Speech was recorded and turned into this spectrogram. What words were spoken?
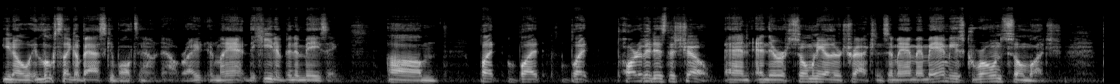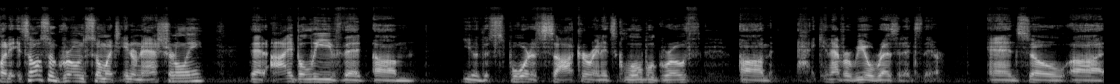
you know it looks like a basketball town now, right? And Miami, the Heat have been amazing. Um, but but but part of it is the show, and and there are so many other attractions. And Miami, Miami has grown so much, but it's also grown so much internationally that I believe that um, you know the sport of soccer and its global growth um, can have a real resonance there. And so uh,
